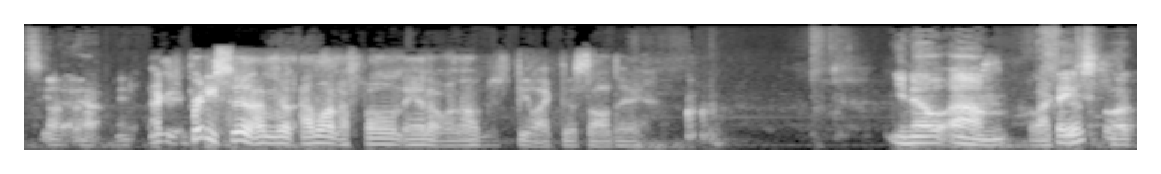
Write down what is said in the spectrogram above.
See that Nothing. happening. Actually, pretty soon I'm gonna, I'm on a phone and I'll just be like this all day. You know, um, Like this? Facebook.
